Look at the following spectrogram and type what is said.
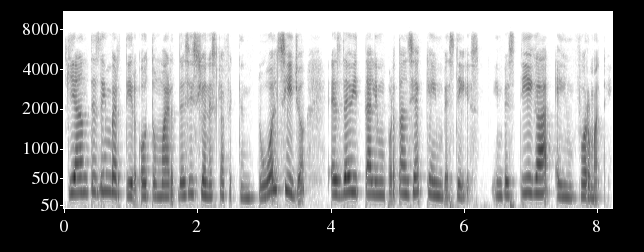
que antes de invertir o tomar decisiones que afecten tu bolsillo, es de vital importancia que investigues. Investiga e infórmate.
